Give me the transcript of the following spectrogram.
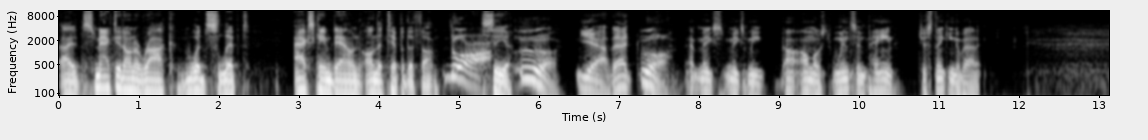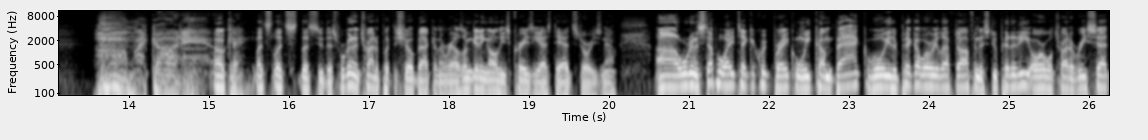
I smacked it on a rock. Wood slipped. Axe came down on the tip of the thumb. Ugh. See ya. Ugh. Yeah, that ugh, that makes makes me almost wince in pain just thinking about it. Oh my god. Okay, let's let's let's do this. We're going to try to put the show back on the rails. I'm getting all these crazy ass dad stories now. Uh, we're going to step away, take a quick break. When we come back, we'll either pick up where we left off into stupidity, or we'll try to reset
